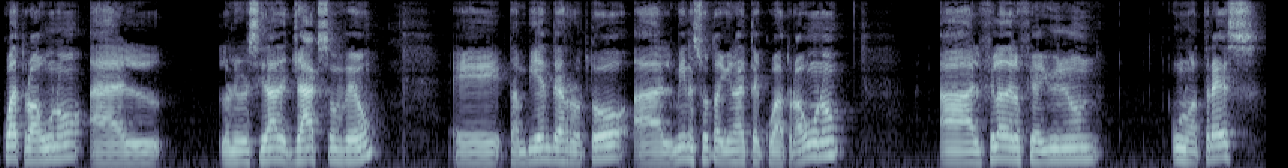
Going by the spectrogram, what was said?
4 a 1 a la Universidad de Jacksonville. Eh, también derrotó al Minnesota United 4 a 1. Al Philadelphia Union 1 a 3.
